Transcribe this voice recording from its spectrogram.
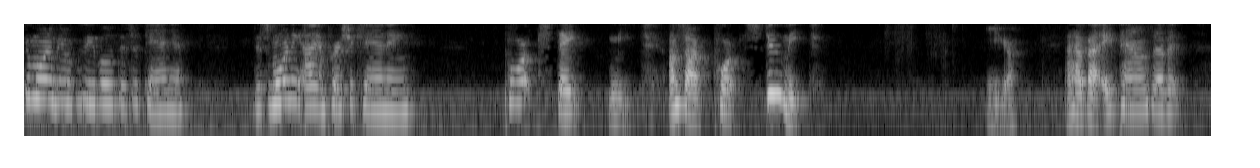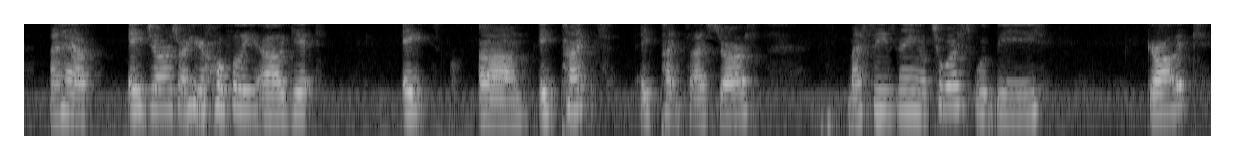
Good morning, beautiful people. This is Tanya. This morning I am pressure canning pork steak meat. I'm sorry, pork stew meat. Here you go. I have about eight pounds of it. I have eight jars right here. Hopefully I'll get eight um, eight pints, eight pint sized jars. My seasoning of choice would be garlic,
